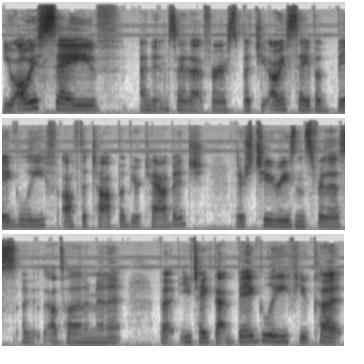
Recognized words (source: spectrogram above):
you always save, I didn't say that first, but you always save a big leaf off the top of your cabbage. There's two reasons for this, I'll tell in a minute. But you take that big leaf, you cut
